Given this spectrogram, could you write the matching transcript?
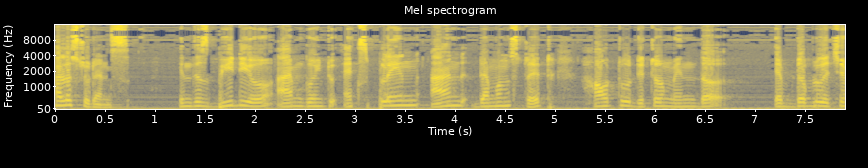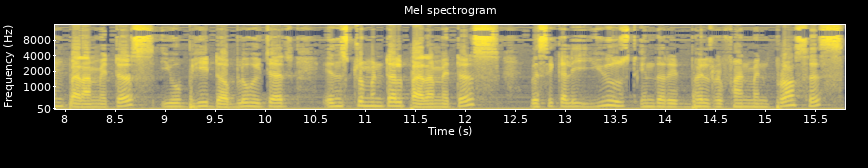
Hello students, in this video I am going to explain and demonstrate how to determine the FWHM parameters UVW which are instrumental parameters basically used in the Rietveld refinement process.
